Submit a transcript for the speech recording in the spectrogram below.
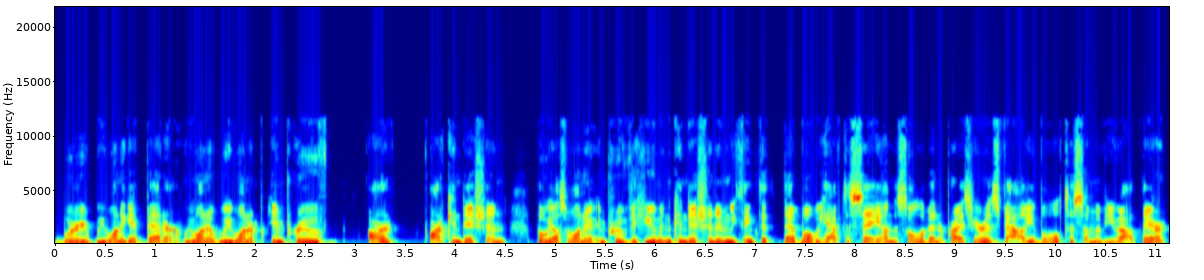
we we want to get better. We want to we want to improve our our condition, but we also want to improve the human condition. And we think that, that what we have to say on the soul of enterprise here is valuable to some of you out there.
